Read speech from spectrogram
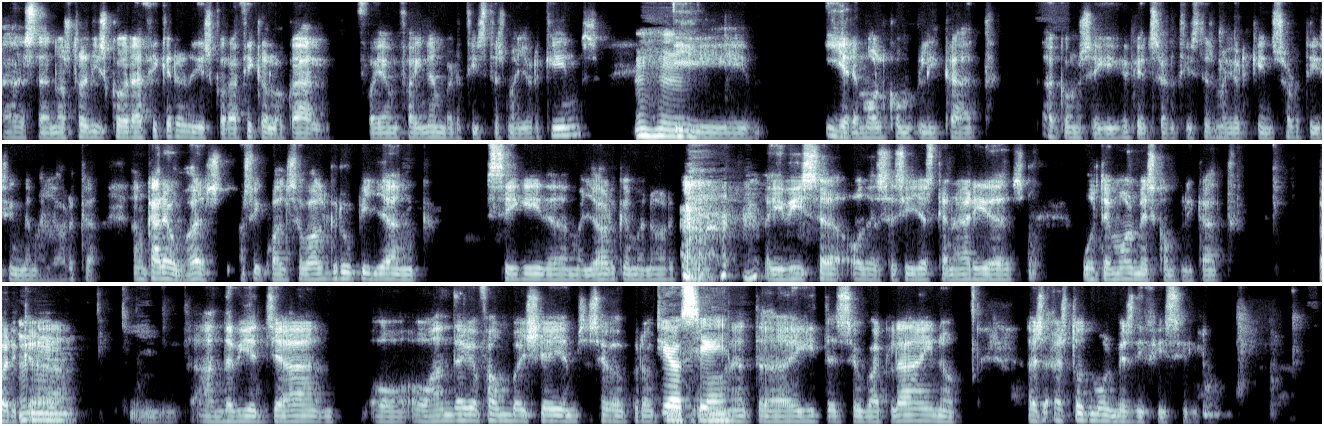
eh, la nostra discogràfica era una discogràfica local. Fèiem feina amb artistes mallorquins Mm -hmm. i, i era molt complicat aconseguir que aquests artistes mallorquins sortissin de Mallorca. Encara ho és. O sigui, qualsevol grup illenc, sigui de Mallorca, Menorca, a Eivissa o de les Illes Canàries, ho té molt més complicat. Perquè mm. han de viatjar o, o han d'agafar un vaixell amb la seva pròpia Sí sí. i el seu backline. O... És, és tot molt més difícil.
